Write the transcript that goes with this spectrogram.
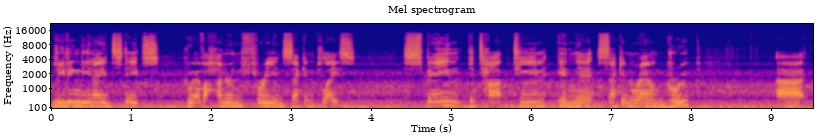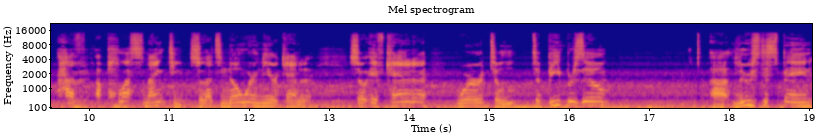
leading the United States, who have 103 in second place. Spain, the top team in the second round group, uh, have a plus 19, so that's nowhere near Canada. So if Canada were to, to beat Brazil, uh, lose to Spain,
